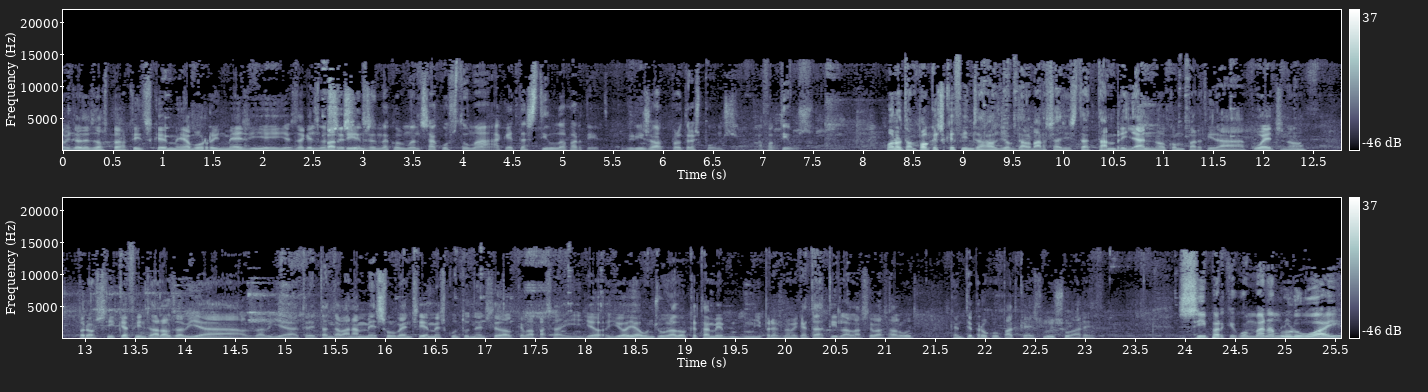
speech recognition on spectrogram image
veritat és dels partits que m'he avorrit més i, i és d'aquells No sé si partits... ens hem de començar a acostumar a aquest estil de partit. Grisot, però 3 punts, efectius. Bueno, tampoc és que fins ara el joc del Barça hagi estat tan brillant no? com per tirar coets, no? però sí que fins ara els havia, els havia tret endavant amb més solvència i amb més contundència del que va passar ahir. Jo, jo hi ha un jugador que també m'hi pres una miqueta de tila a la seva salut, que em té preocupat, que és Luis Suárez. Sí, perquè quan van amb l'Uruguai,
